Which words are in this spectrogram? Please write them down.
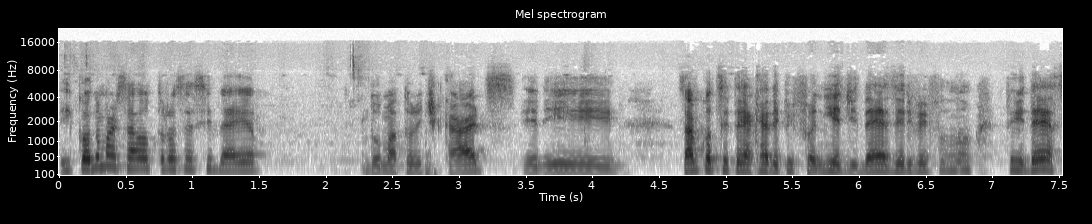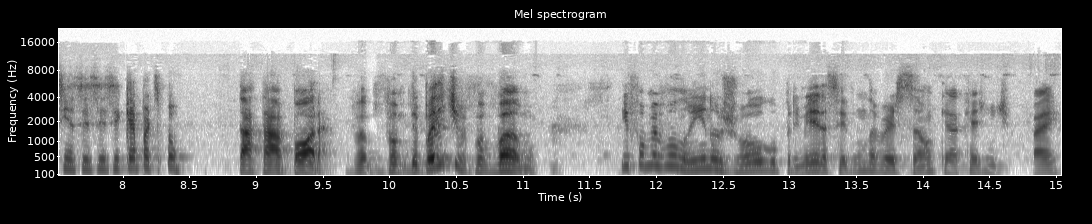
E quando o Marcelo trouxe essa ideia do Maturity Cards, ele. Sabe quando você tem aquela epifania de ideias? Ele veio falando: tem ideia assim, assim, você quer participar? Tá, tá, bora. Vamos, depois a gente. Vamos. E fomos evoluindo o jogo, primeira, segunda versão, que é a que a gente vai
